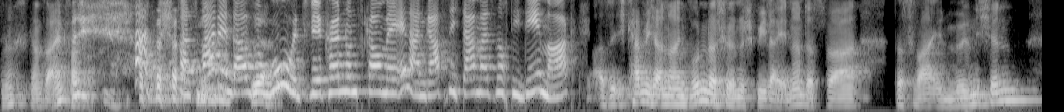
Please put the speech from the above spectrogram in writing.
Das ist ganz einfach. Was war denn da so ja. gut? Wir können uns kaum erinnern. Gab es nicht damals noch die D-Mark? Also ich kann mich an ein wunderschönes Spiel erinnern. Das war das war in München.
